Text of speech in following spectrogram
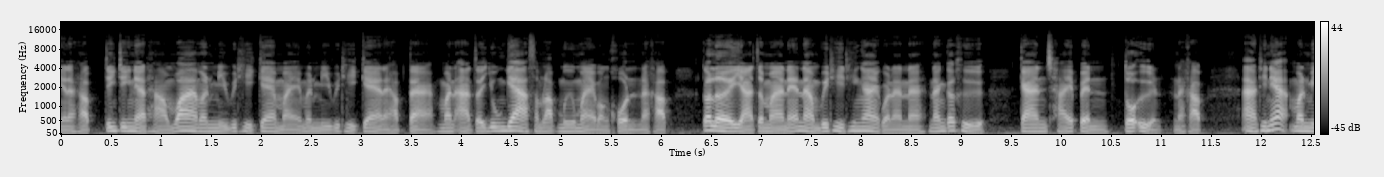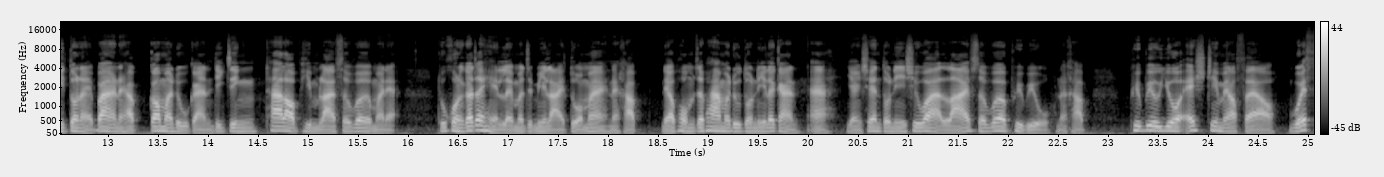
เงี้ยนะครับ จริงๆเนี่ยถามว่ามันมีวิธีแก้ไหมมันมีวิธีแก้นะครับ แต่มันอาจจะยุ่งยากสำหรับมือใหม่บางคนนะครับก็เลยอยากจะมาแนะนำวิธีที่ง่ายกว่านั้นนะนั่นก็คือการใช้เป็นตัวอื่นนะครับอะทีเนี้ยมันมีตัวไหนบ้างนะครับ ก็มาดูกันจริง ๆ ถ้าเราพิมพ์ Live Server มาเนี่ยทุกคนก็จะเห็นเลยมันจะมีหลายตัวมากนะครับ เดี๋ยวผมจะพามาดูตัวนี้แล้วกัน อะ อย่างเช่นตัวนี้ชื่อว่า Live Server Preview นะครับ Preview your HTML file with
